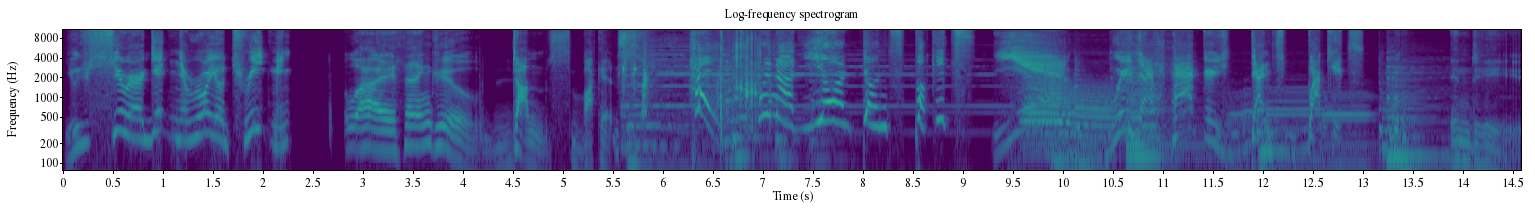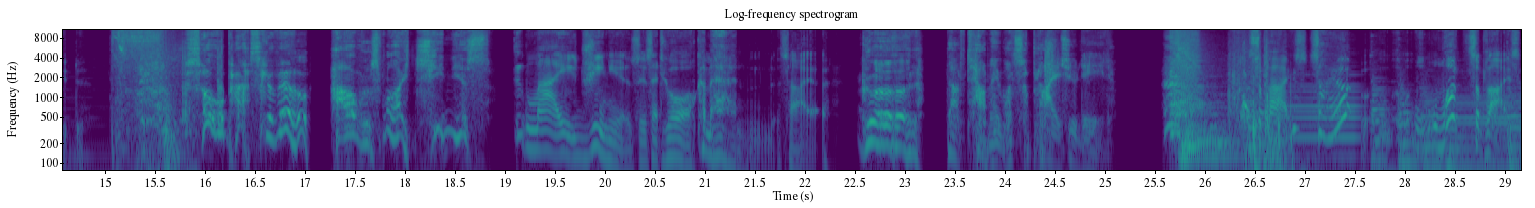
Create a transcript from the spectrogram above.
You sure are getting the royal treatment. Why, thank you, dunce buckets. Hey, we're not your dunce buckets. Yeah, we're the hackers, dunce buckets. Indeed. So, Baskerville, how's my genius? My genius is at your command, sire. Good. Now tell me what supplies you need. Supplies, sire? What supplies?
